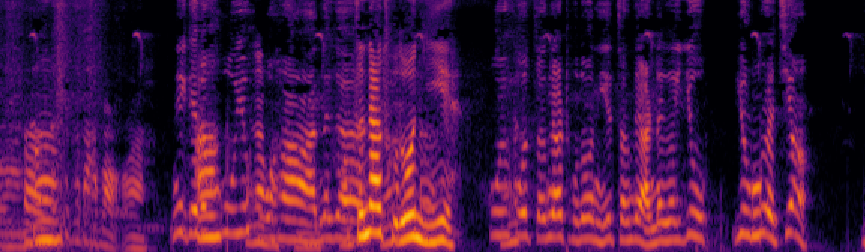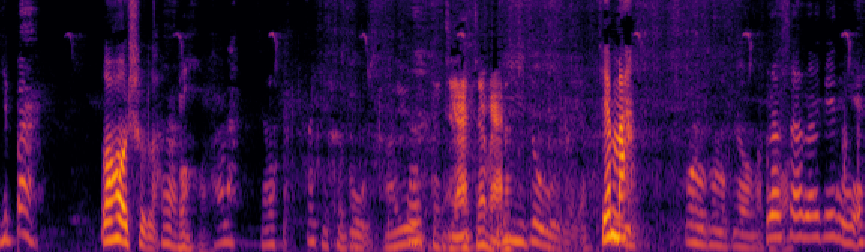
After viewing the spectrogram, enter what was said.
啊，嗯，是个大宝啊，你给他糊一糊哈，那个整点土豆泥，糊一糊，整点土豆泥，整点那个柚柚末酱，一拌，老好吃了。好好了，行了，这些可够了。哎呦，减减满了。一周子呀，减满。够了够了，不要了。那三子给你，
